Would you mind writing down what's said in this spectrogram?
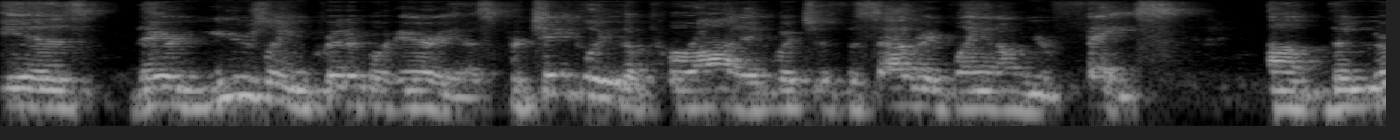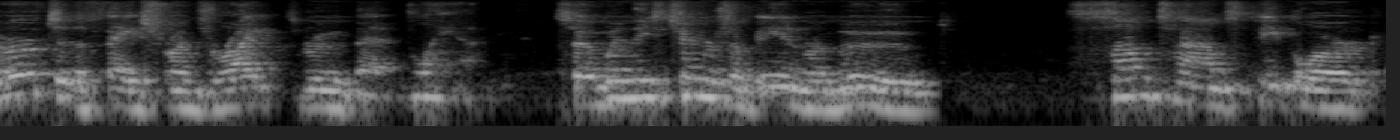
is they're usually in critical areas, particularly the parotid, which is the salivary gland on your face. Um, the nerve to the face runs right through that gland. So when these tumors are being removed, sometimes people are,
